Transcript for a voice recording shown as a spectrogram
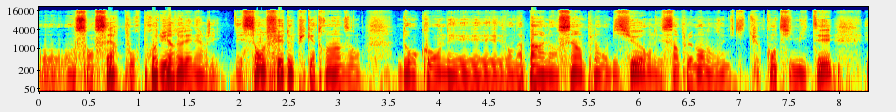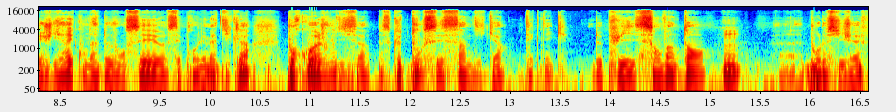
on, on s'en sert pour produire de l'énergie. Et ça, on le fait depuis 80 ans. Donc on est on n'a pas lancé un plan ambitieux. On est simplement dans une continuité et je dirais qu'on a devancé ces problématiques Pourquoi je vous dis ça? Parce que tous ces syndicats techniques, depuis 120 ans, hmm. euh, pour le CIGEF.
